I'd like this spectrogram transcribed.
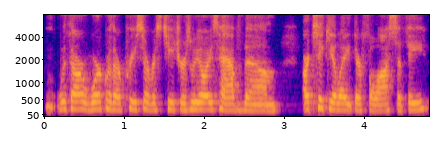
with our work with our pre-service teachers we always have them articulate their philosophy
